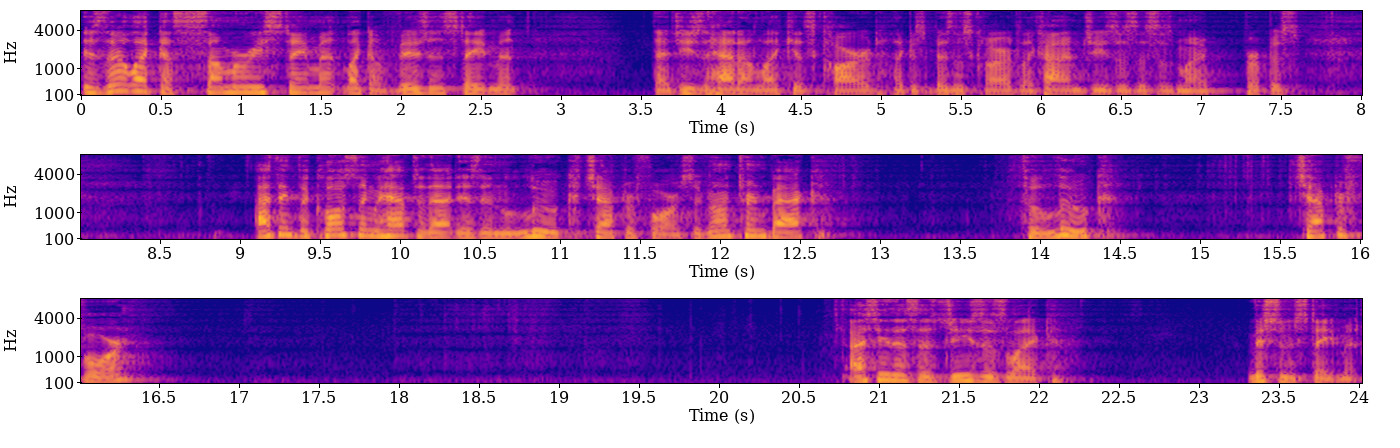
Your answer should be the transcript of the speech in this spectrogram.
is there like a summary statement, like a vision statement that Jesus had on like his card, like his business card? Like, hi, I'm Jesus, this is my purpose. I think the closest thing we have to that is in Luke chapter 4. So, if you want to turn back to Luke chapter 4. I see this as Jesus' like mission statement.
